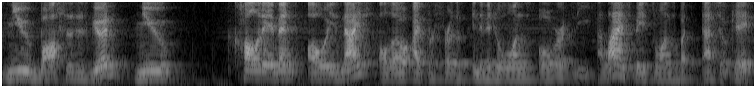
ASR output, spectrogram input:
New bosses is good. New holiday event, always nice, although I prefer the individual ones over the alliance-based ones, but that's okay.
